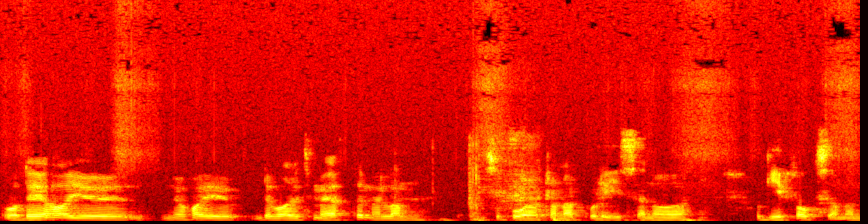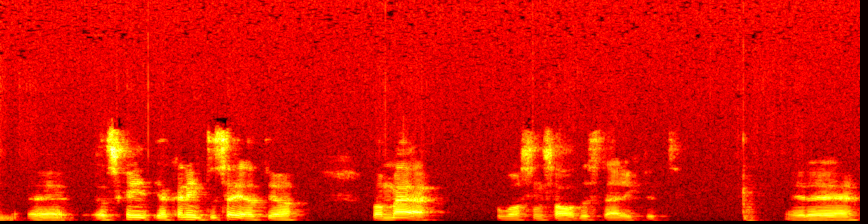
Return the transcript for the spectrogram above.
Och det har ju, nu har ju det varit möte mellan supportrarna, polisen och, och GIF också. Men eh, jag, ska, jag kan inte säga att jag var med på vad som sades där riktigt. Är det...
